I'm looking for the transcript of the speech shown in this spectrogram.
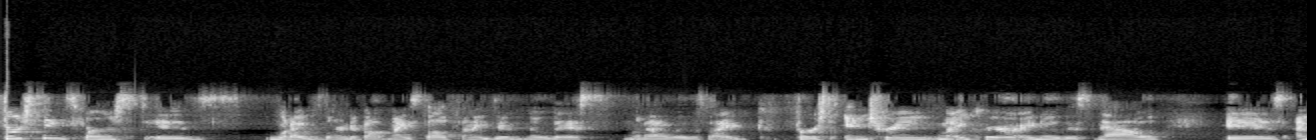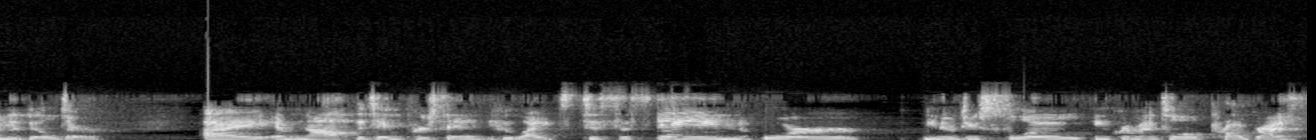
First things first is what I've learned about myself, and I didn't know this when I was like first entering my career. I know this now is I'm a builder. I am not the type of person who likes to sustain or, you know, do slow incremental progress.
